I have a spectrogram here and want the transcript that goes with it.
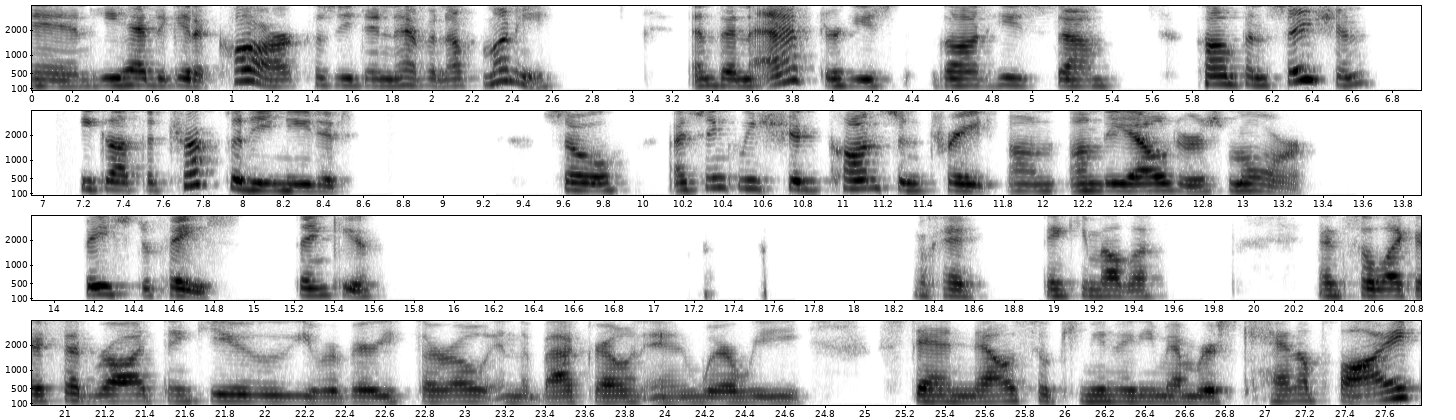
and he had to get a car because he didn't have enough money. And then after he's got his um, compensation, he got the truck that he needed. So I think we should concentrate on, on the elders more face to face. Thank you. Okay, thank you, Melba. And so, like I said, Rod, thank you. You were very thorough in the background and where we stand now, so community members can apply.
